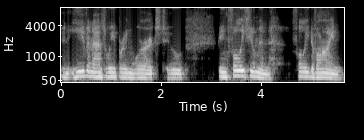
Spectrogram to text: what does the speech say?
And even as we bring words to being fully human, fully divine,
